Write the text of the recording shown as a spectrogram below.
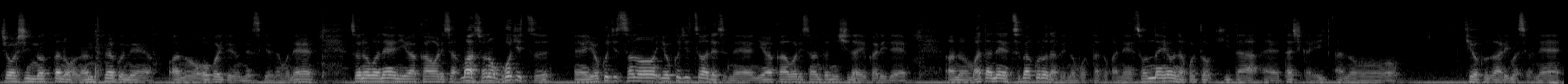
調子に乗ったのをなんとなくねあの覚えてるんですけれどもね。その後ね丹羽香織さんまあその後日、えー、翌日その翌日はですね丹羽香織さんと西田ゆかりであのまたね燕岳登ったとかねそんなようなことを聞いた、えー、確かあのー記憶がありますよね。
